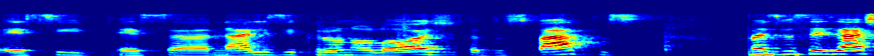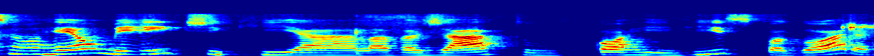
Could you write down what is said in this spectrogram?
esse, essa análise cronológica dos fatos. Mas vocês acham realmente que a Lava Jato corre risco agora?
